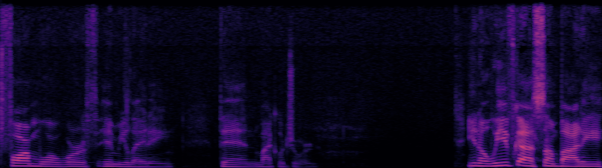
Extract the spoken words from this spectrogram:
far more worth emulating than Michael Jordan. You know, we've got somebody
